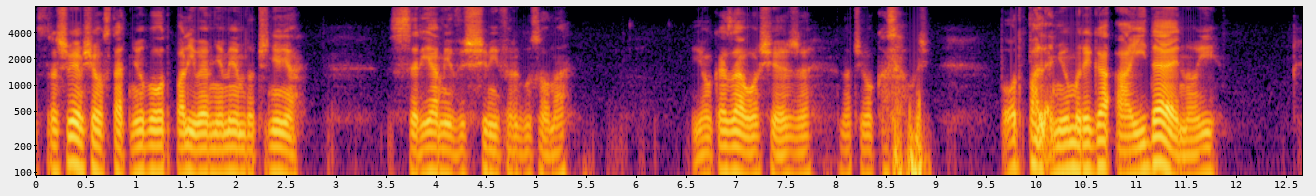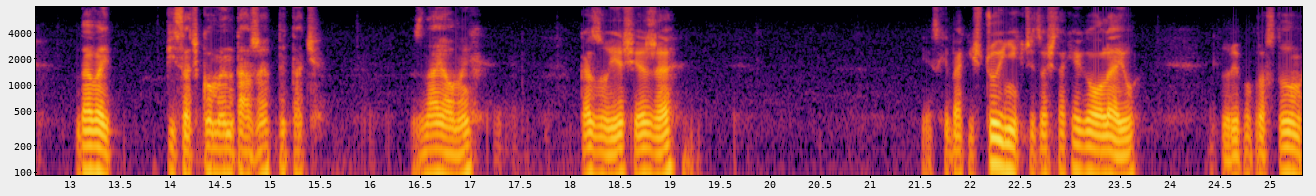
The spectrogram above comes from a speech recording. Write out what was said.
Straszyłem się ostatnio, bo odpaliłem, nie miałem do czynienia z seriami wyższymi Fergusona. I okazało się, że, znaczy okazało się, po odpaleniu mryga A i D. No i dawaj pisać komentarze, pytać znajomych. Okazuje się, że jest chyba jakiś czujnik czy coś takiego oleju, który po prostu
